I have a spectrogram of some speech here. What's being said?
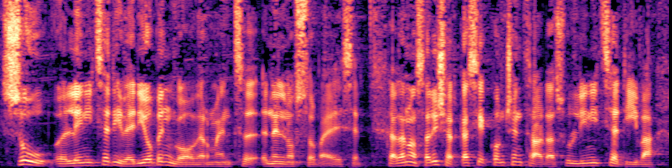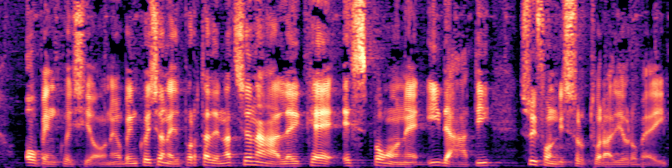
sulle iniziative di open government nel nostro paese. La nostra ricerca si è concentrata sull'iniziativa Open Coesione. Open Coesione è il portale nazionale che espone i dati sui fondi strutturali europei.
